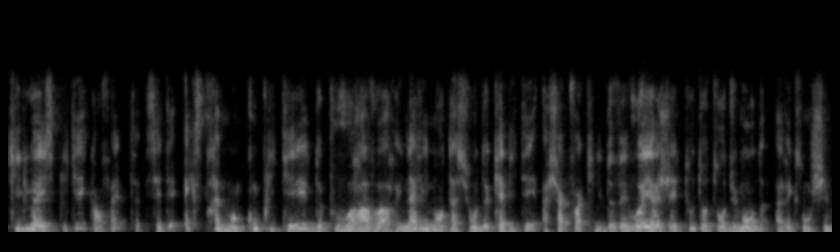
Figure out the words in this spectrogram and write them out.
qui lui a expliqué qu'en fait, c'était extrêmement compliqué de pouvoir avoir une alimentation de qualité à chaque fois qu'il devait voyager tout autour du monde avec son chien.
